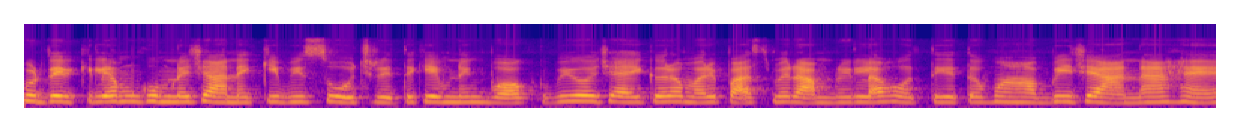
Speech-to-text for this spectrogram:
थोड़ी देर के लिए हम घूमने जाने की भी सोच रहे थे कि इवनिंग वॉक भी हो जाएगी और हमारे पास में रामलीला होती है तो वहाँ भी जाना है।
